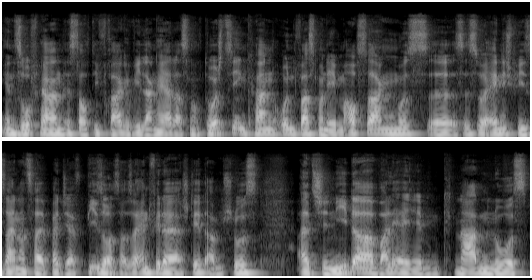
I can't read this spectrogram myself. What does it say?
Insofern ist auch die Frage, wie lange er das noch durchziehen kann. Und was man eben auch sagen muss, äh, es ist so ähnlich wie seinerzeit bei Jeff Bezos. Also entweder er steht am Schluss als Genie da, weil er eben gnadenlos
